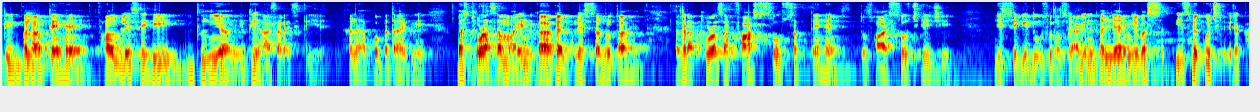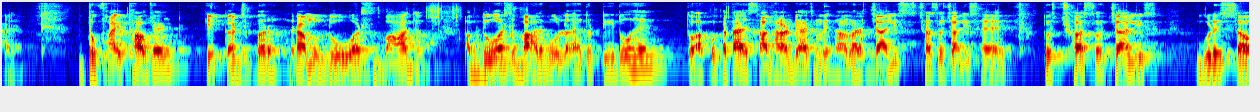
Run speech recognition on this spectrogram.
ट्रिक बनाते हैं, फार्मूले से ही दुनिया, इतिहास रचती है है ना? आपको पता है कि नहीं? बस थोड़ा सा माइंड का कैलकुलेशन होता है। अगर आप थोड़ा सा फास्ट सोच सकते हैं तो फास्ट सोच लीजिए, जिससे कि दूसरों से आगे निकल जाएँगे, बस इसमें कुछ रखा है। तो फाइव थाउज़ेंड के कर्ज पर रामू दो वर्ष बाद। अब दो वर्ष बाद बोल है तो टी दो है तो आपको पता है, साधारण ब्याज हमेशा हमारा चालीस छः सौ चालीस है तो छः सौ चालीस गुड़े सौ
